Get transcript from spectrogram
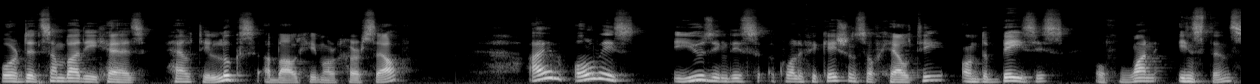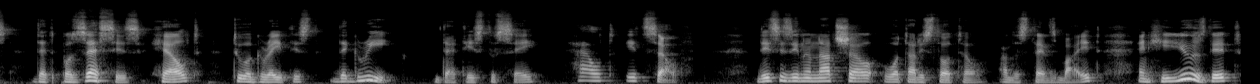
or that somebody has healthy looks about him or herself. I am always using these qualifications of healthy on the basis of one instance that possesses health to a greatest degree, that is to say, health itself. This is in a nutshell what Aristotle understands by it, and he used it,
